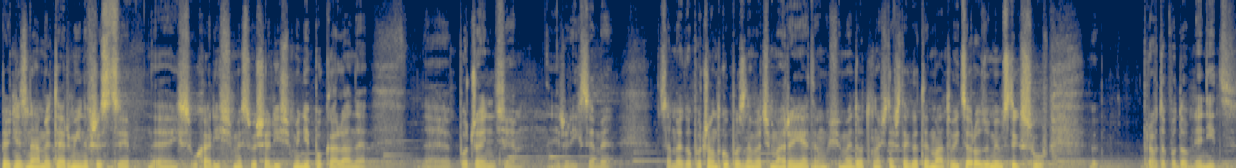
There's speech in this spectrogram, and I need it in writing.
Pewnie znamy termin wszyscy e, i słuchaliśmy, słyszeliśmy niepokalane e, poczęcie. Jeżeli chcemy od samego początku poznawać Maryję, to musimy dotknąć też tego tematu. I co rozumiem z tych słów? Prawdopodobnie nic.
